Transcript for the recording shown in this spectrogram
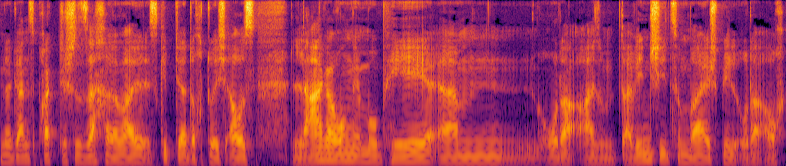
eine ganz praktische Sache, weil es gibt ja doch durchaus Lagerungen im OP ähm, oder also Da Vinci zum Beispiel oder auch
